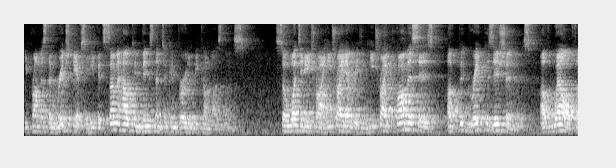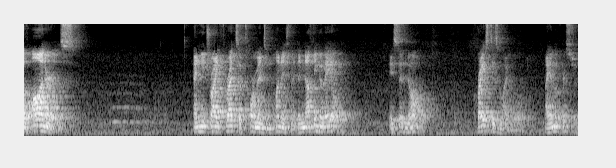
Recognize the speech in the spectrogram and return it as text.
He promised them rich gifts so he could somehow convince them to convert and become Muslims. So what did he try? He tried everything. He tried promises of great positions, of wealth, of honors. And he tried threats of torment and punishment, and nothing availed. They said, no, Christ is my Lord. I am a Christian.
